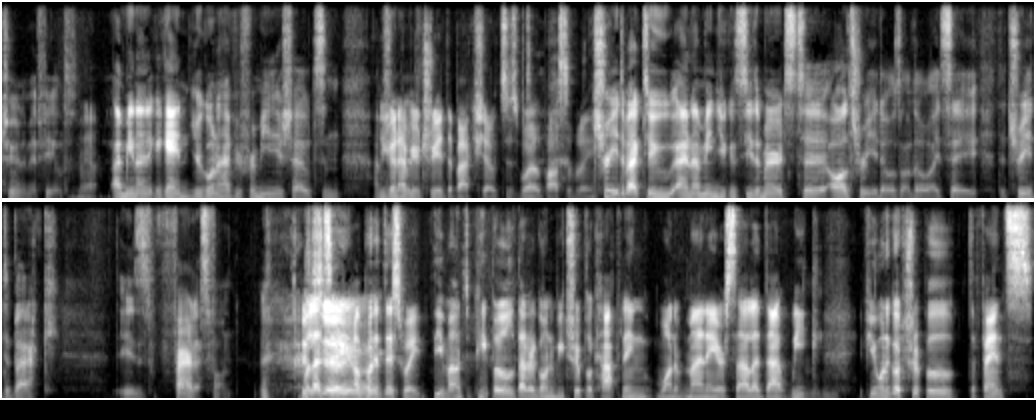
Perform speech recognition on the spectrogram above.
two in the midfield. Yeah. I mean, again, you're going to have your Firmino shouts, and I'm You're sure gonna have there's- your three at the back shouts as well, possibly. three at the back too, and I mean you can see the merits to all three of those. Although I'd say the three at the back is far less fun. Well, let's say I'll put it this way: the amount of people that are going to be triple captaining one of Mane or Salah that week, mm. if you want to go triple defense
